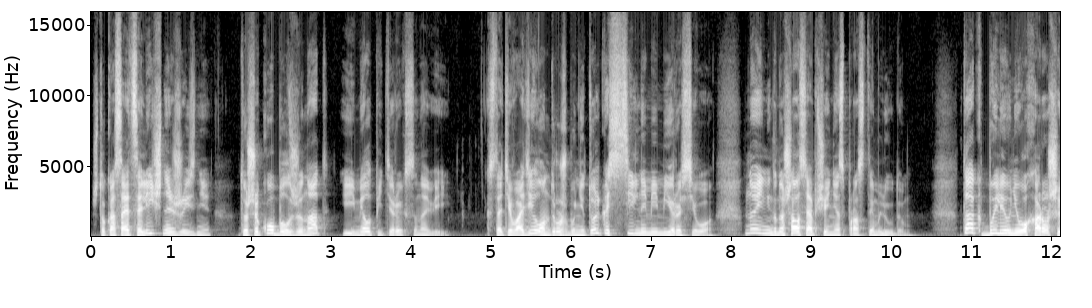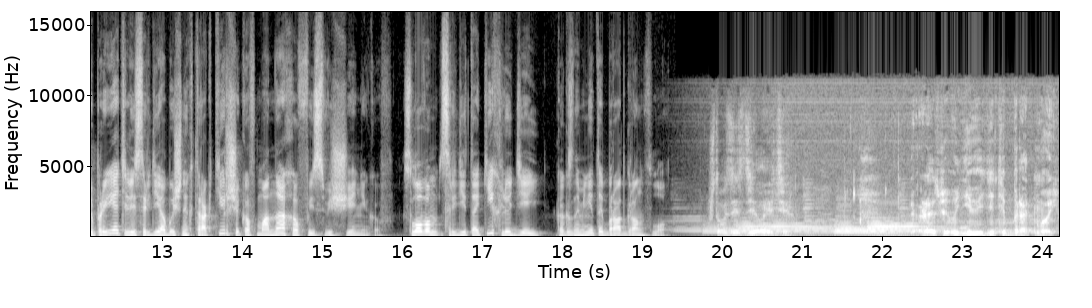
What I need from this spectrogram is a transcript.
Что касается личной жизни, то Шико был женат и имел пятерых сыновей. Кстати, водил он дружбу не только с сильными мира сего, но и не гнушался общения с простым людом. Так были у него хорошие приятели среди обычных трактирщиков, монахов и священников. Словом, среди таких людей, как знаменитый брат Гранфло. Что вы здесь делаете? Разве вы не видите, брат мой?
